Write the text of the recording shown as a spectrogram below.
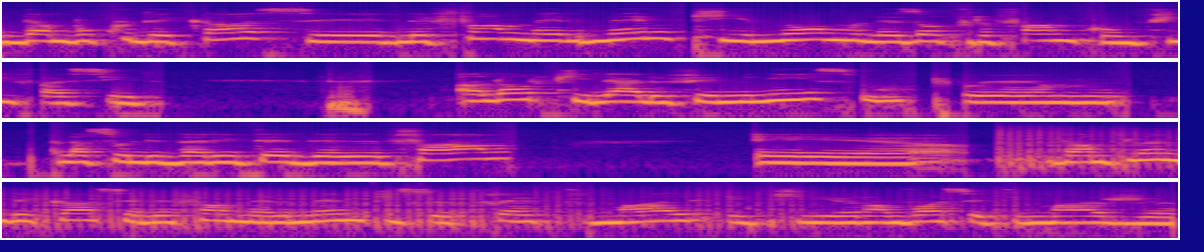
dans beaucoup de cas, c'est les femmes elles-mêmes qui nomment les autres femmes comme filles faciles? Alors qu'il y a le féminisme, euh, la solidarité des femmes, et euh, dans plein de cas, c'est les femmes elles-mêmes qui se traitent mal et qui renvoient cette image euh,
